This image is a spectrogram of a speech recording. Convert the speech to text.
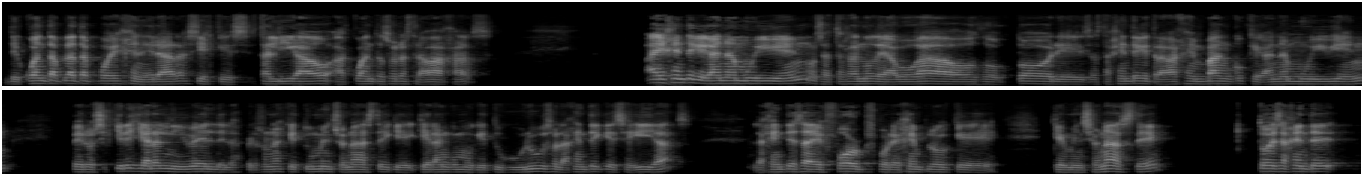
de cuánta plata puedes generar si es que está ligado a cuántas horas trabajas. Hay gente que gana muy bien, o sea, estás hablando de abogados, doctores, hasta gente que trabaja en bancos que gana muy bien, pero si quieres llegar al nivel de las personas que tú mencionaste, que, que eran como que tus gurús o la gente que seguías, la gente esa de Forbes, por ejemplo, que, que mencionaste, toda esa gente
